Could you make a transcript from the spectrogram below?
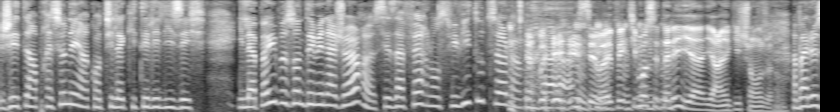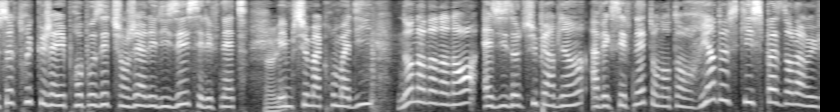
j'ai été impressionné hein, quand il a quitté l'Élysée. Il n'a pas eu besoin de déménageurs. Ses affaires l'ont suivi toutes seules. Oui, c'est vrai, effectivement, cette année, il y a, il y a rien qui change. Ah bah le seul truc que j'avais proposé de changer à l'Élysée, c'est les fenêtres. Ah oui. Mais Monsieur Macron m'a dit non non non non non, elles isolent super bien. Avec ces fenêtres, on n'entend rien de ce qui se passe dans la rue.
